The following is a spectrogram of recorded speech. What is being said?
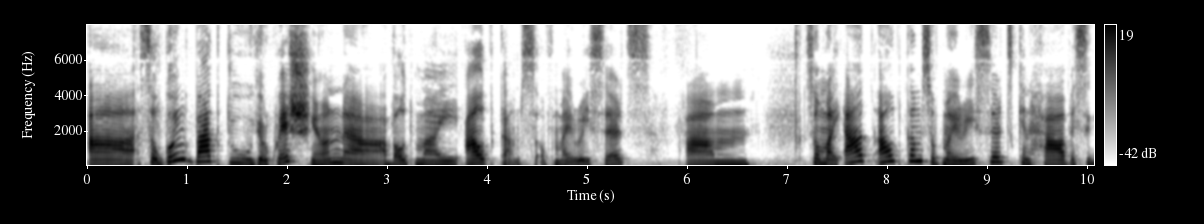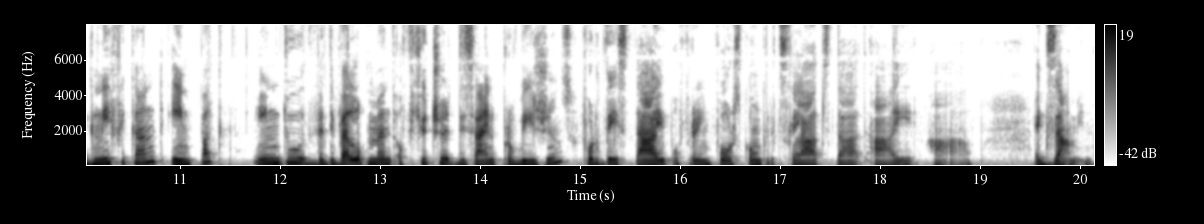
Uh, so going back to your question uh, about my outcomes of my research, um, so my out- outcomes of my research can have a significant impact into the development of future design provisions for this type of reinforced concrete slabs that I uh, examine.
